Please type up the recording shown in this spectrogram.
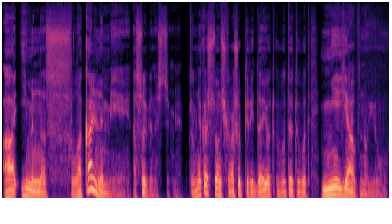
а именно с локальными особенностями, то мне кажется, что он очень хорошо передает вот эту вот неявную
